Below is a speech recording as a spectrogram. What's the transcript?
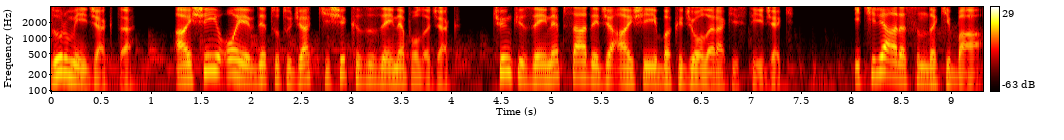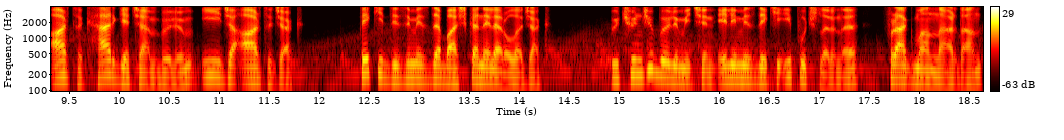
durmayacak da. Ayşe'yi o evde tutacak kişi kızı Zeynep olacak. Çünkü Zeynep sadece Ayşe'yi bakıcı olarak isteyecek. İkili arasındaki bağ artık her geçen bölüm iyice artacak. Peki dizimizde başka neler olacak? Üçüncü bölüm için elimizdeki ipuçlarını fragmanlardan,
